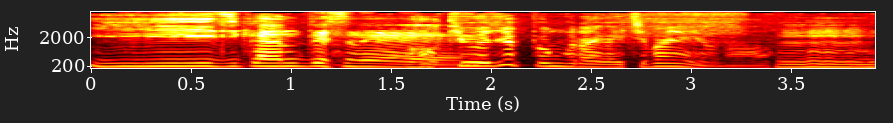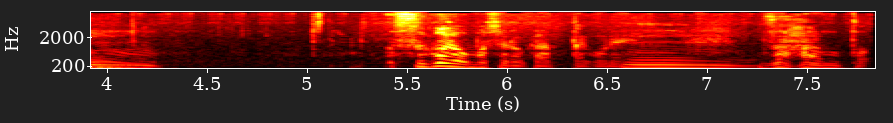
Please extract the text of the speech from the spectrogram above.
いい時間ですあね。90分ぐらいが一番ええよな。う。うんすごい面白かった、これ。うん。ザハント。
